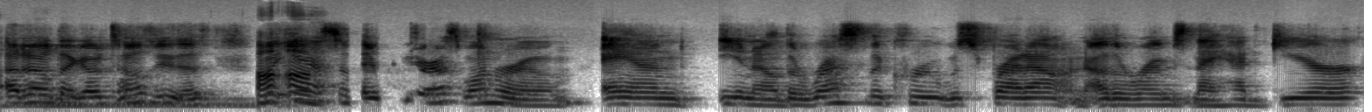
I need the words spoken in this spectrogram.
I don't think I told you this. But Uh-uh. yeah, so they redressed one room and you know, the rest of the crew was spread out in other rooms and they had gear.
